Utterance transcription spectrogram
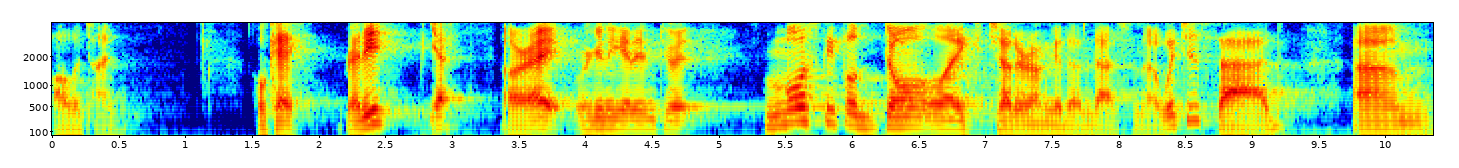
all the time. Okay, ready? Yes. All right, we're going to get into it. Most people don't like Chaturanga Dandasana, which is sad um,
